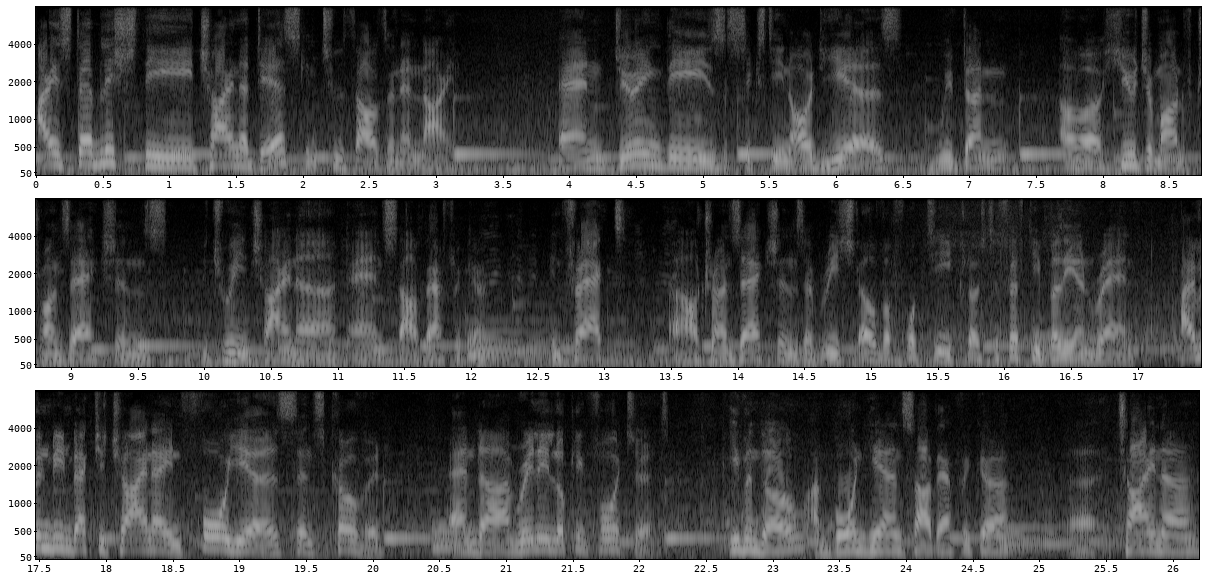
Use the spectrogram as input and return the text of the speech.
I established the China desk in 2009. And during these 16 odd years, we've done a huge amount of transactions between China and South Africa. In fact, our transactions have reached over 40, close to 50 billion rand. I haven't been back to China in four years since COVID, and I'm really looking forward to it. Even though I'm born here in South Africa, uh, China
